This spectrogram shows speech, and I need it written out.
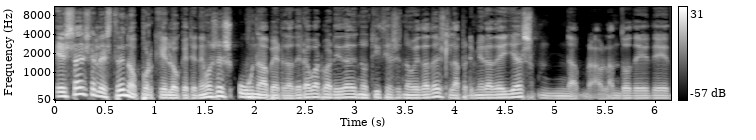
Ese es el estreno, porque lo que tenemos es una verdadera barbaridad de noticias y novedades. La primera de ellas, mm, hablando de,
